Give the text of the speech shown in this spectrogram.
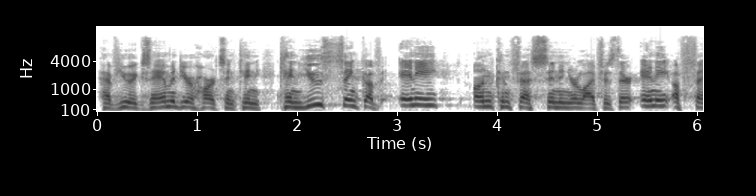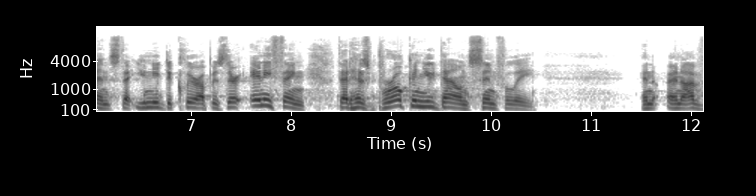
have you examined your hearts? And can, can you think of any unconfessed sin in your life? Is there any offense that you need to clear up? Is there anything that has broken you down sinfully? And, and I've,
